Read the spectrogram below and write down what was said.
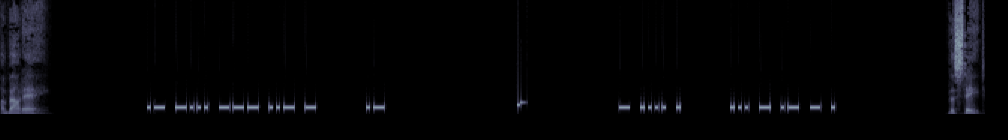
About A. The state.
